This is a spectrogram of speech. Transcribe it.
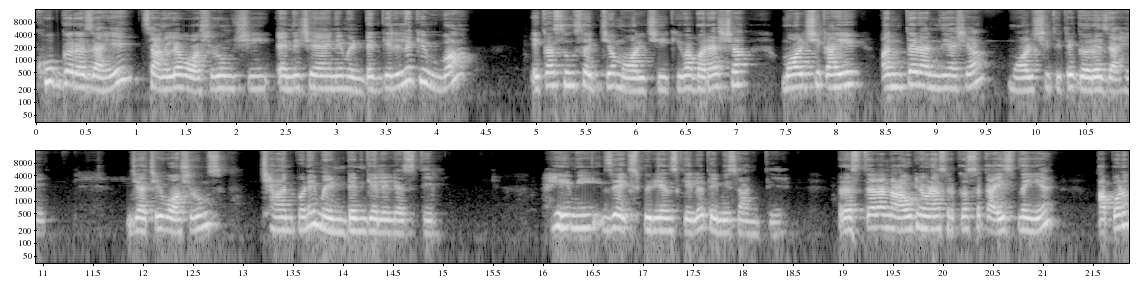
खूप गरज आहे चांगल्या वॉशरूमची एन एच ने मेंटेन केलेल्या किंवा एका सुसज्ज मॉलची किंवा बऱ्याचशा मॉलची काही अंतरांनी अशा मॉलची तिथे गरज आहे ज्याचे वॉशरूम्स छानपणे मेंटेन केलेले असतील. हे मी जे एक्सपिरियन्स केलं ते मी सांगते. रस्त्याला नाव ठेवण्यासारखं असं काहीच नाहीये. आपण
